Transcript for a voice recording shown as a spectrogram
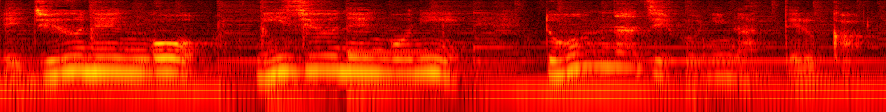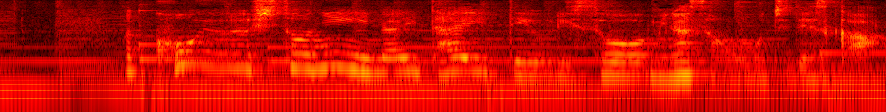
で10年後20年後にどんな自分になってるか。こういう人になりたいっていう理想皆さんお持ちですか？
